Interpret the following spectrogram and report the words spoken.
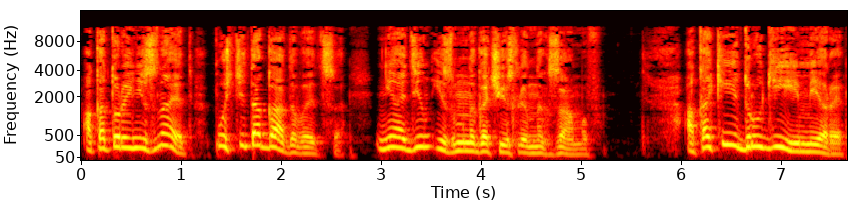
о которой не знает, пусть и догадывается, ни один из многочисленных замов. А какие другие меры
